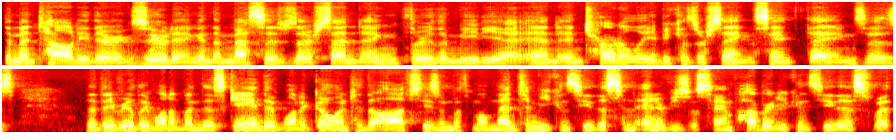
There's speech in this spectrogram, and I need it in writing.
the mentality they're exuding and the message they're sending through the media and internally, because they're saying the same things, is that they really want to win this game. They want to go into the offseason with momentum. You can see this in interviews with Sam Hubbard. You can see this with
